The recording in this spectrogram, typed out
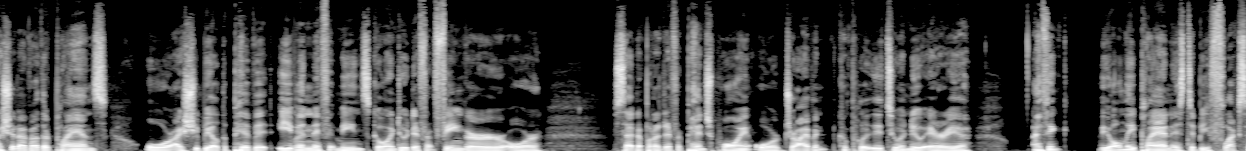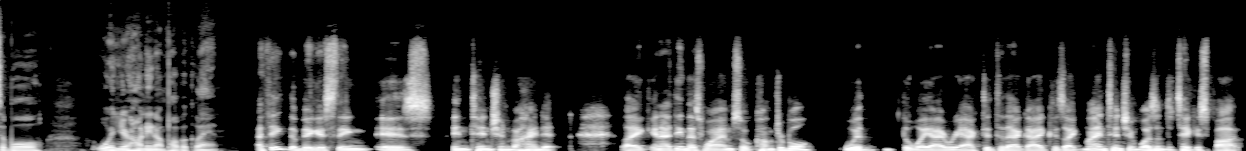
I should have other plans or I should be able to pivot, even if it means going to a different finger or setting up on a different pinch point or driving completely to a new area. I think the only plan is to be flexible when you're hunting on public land. I think the biggest thing is intention behind it. Like, and I think that's why I'm so comfortable with the way I reacted to that guy. Cause like my intention wasn't to take a spot.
